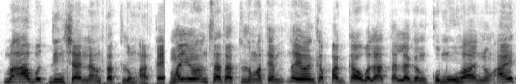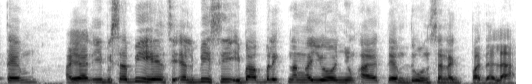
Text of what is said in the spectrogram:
umaabot din siya ng tatlong attempt. Ngayon, sa tatlong attempt na yun, kapag ka wala talagang kumuha ng item, ayan, ibig sabihin, si LBC, ibabalik na ngayon yung item doon sa nagpadala.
